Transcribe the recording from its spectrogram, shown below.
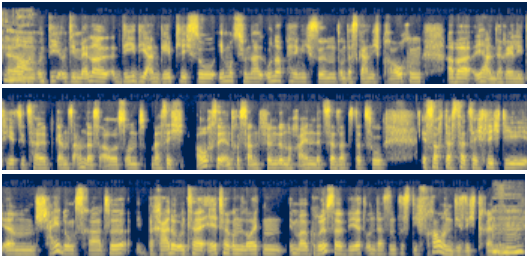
Genau. Ähm, und, die, und die Männer, die, die angeblich so emotional unabhängig sind und das gar nicht brauchen. Aber ja, in der Realität sieht es halt ganz anders aus. Und was ich auch sehr interessant finde, noch ein letzter Satz dazu, ist auch, dass tatsächlich die ähm, Scheidungsrate gerade unter älteren Leuten immer größer wird. Und da sind es die Frauen, die sich trennen, mhm.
